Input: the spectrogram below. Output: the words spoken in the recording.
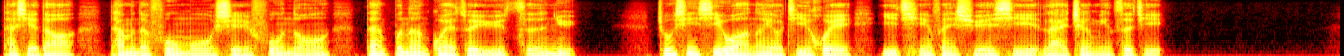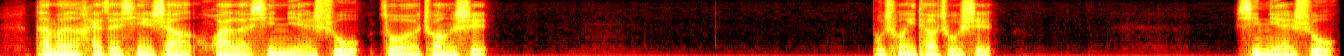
他写道：“他们的父母是富农，但不能怪罪于子女，衷心希望能有机会以勤奋学习来证明自己。”他们还在信上画了新年树做装饰。补充一条注释：新年树，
